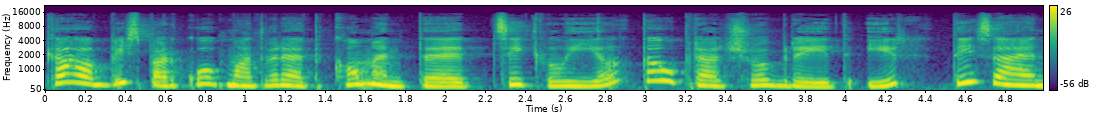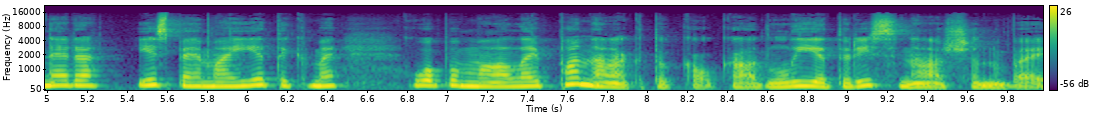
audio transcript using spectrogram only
Kā vispār kopumā varētu komentēt, cik liela tavuprāt šobrīd ir dizainera iespējamā ietekme kopumā, lai panāktu kaut kādu lietu risināšanu vai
